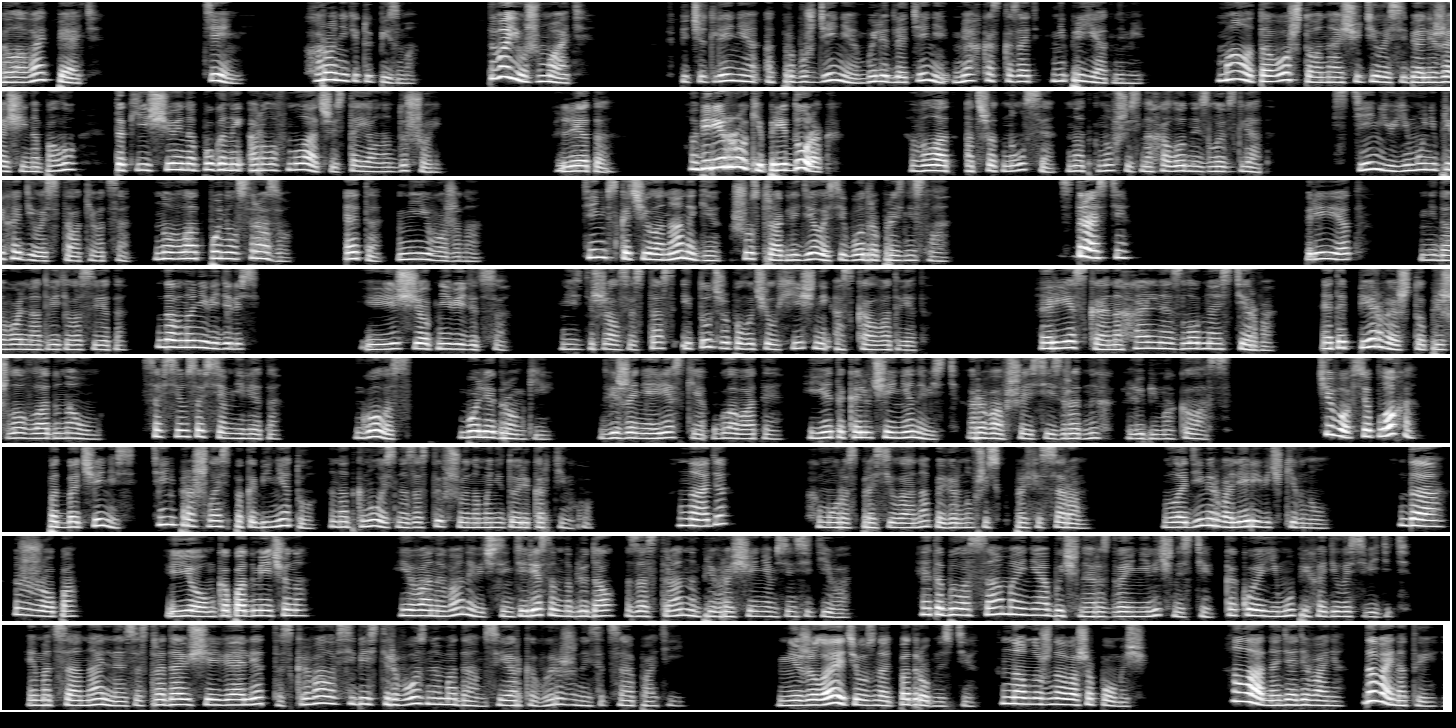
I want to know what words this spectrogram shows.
Глава 5. Тень. Хроники тупизма. Твою ж мать! Впечатления от пробуждения были для тени, мягко сказать, неприятными. Мало того, что она ощутила себя лежащей на полу, так еще и напуганный Орлов-младший стоял над душой. «Лето!» «Убери руки, придурок!» Влад отшатнулся, наткнувшись на холодный злой взгляд. С тенью ему не приходилось сталкиваться, но Влад понял сразу – это не его жена. Тень вскочила на ноги, шустро огляделась и бодро произнесла. «Здрасте!» «Привет!» – недовольно ответила Света. «Давно не виделись». «И еще б не видеться!» Не сдержался Стас и тут же получил хищный оскал в ответ. Резкая, нахальная, злобная стерва. Это первое, что пришло Владу на ум. Совсем-совсем не лето. Голос более громкий. Движения резкие, угловатые. И эта колючая ненависть, рвавшаяся из родных, любимых глаз. «Чего, все плохо?» Подбоченясь, тень прошлась по кабинету, наткнулась на застывшую на мониторе картинку. «Надя?» — хмуро спросила она, повернувшись к профессорам. Владимир Валерьевич кивнул. Да, жопа. Емко подмечено. Иван Иванович с интересом наблюдал за странным превращением сенситива. Это было самое необычное раздвоение личности, какое ему приходилось видеть. Эмоциональная, сострадающая Виолетта скрывала в себе стервозную мадам с ярко выраженной социопатией. «Не желаете узнать подробности? Нам нужна ваша помощь». «Ладно, дядя Ваня, давай на «ты».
